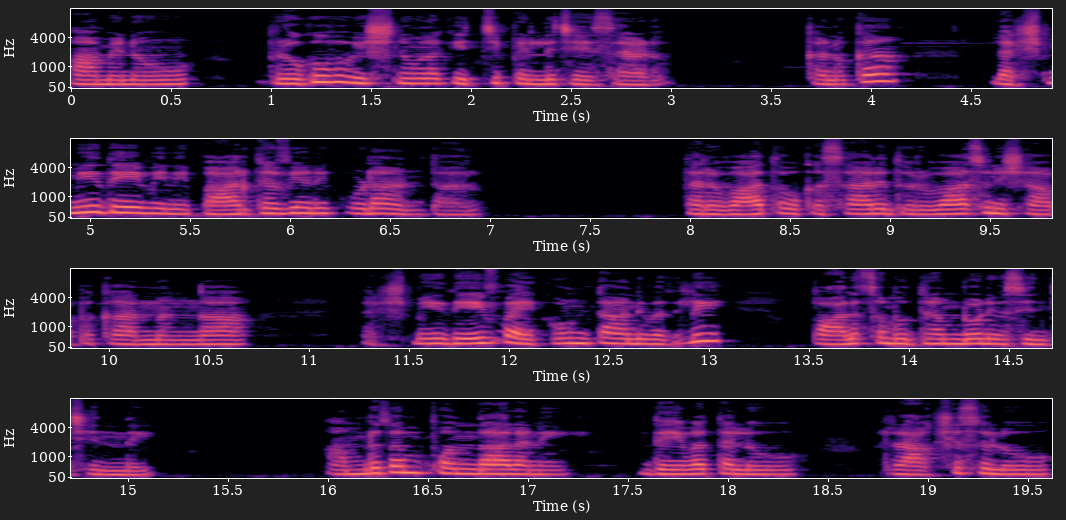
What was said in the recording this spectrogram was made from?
ఆమెను భృగువు విష్ణువులకు ఇచ్చి పెళ్ళి చేశాడు. కనుక లక్ష్మీదేవిని భార్గవి అని కూడా అంటారు. తరువాత ఒకసారి దుర్వాసుని శాప కారణంగా లక్ష్మీదేవి వైకుంఠాన్ని వదిలి పాలసముద్రంలో నివసించింది. అమృతం పొందాలని దేవతలు రాక్షసులు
